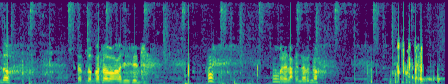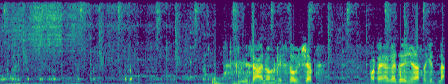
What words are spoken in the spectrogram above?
tatlo. Tatlong kasama kasisid ay ah, malalaki na rin no yung isa ano na stone shot. Patay agad yun yung nasa gitna.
